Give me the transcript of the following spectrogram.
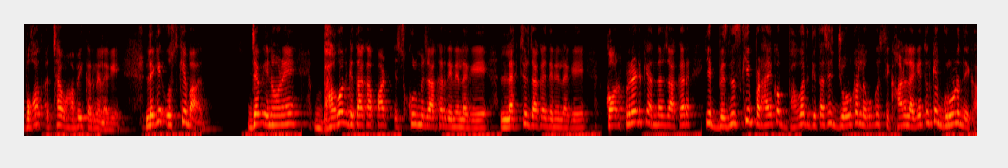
बहुत अच्छा वहाँ भी करने लगे। लेकिन उसके बाद, जब इन्होंने भगवत गीता का पाठ स्कूल में जाकर देने लगे लेक्चर जाकर देने लगे कॉर्पोरेट के अंदर जाकर ये बिज़नेस की पढ़ाई को भगवत गीता से जोड़कर लोगों को सिखाने लगे तो उनके गुरु ने देखा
